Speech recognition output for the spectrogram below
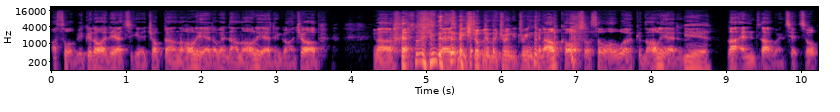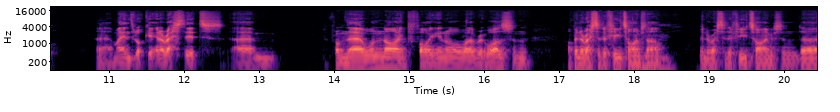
I thought it'd be a good idea to get a job down the Holyhead. I went down the Holyhead and got a job. You know, there's me struggling with drink, drinking alcohol, so I thought I'll work in the Holyhead, and yeah, that end that went tits up. Um, I ended up getting arrested um, from there one night, fighting or whatever it was, and I've been arrested a few times now. Mm. Been arrested a few times, and uh,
